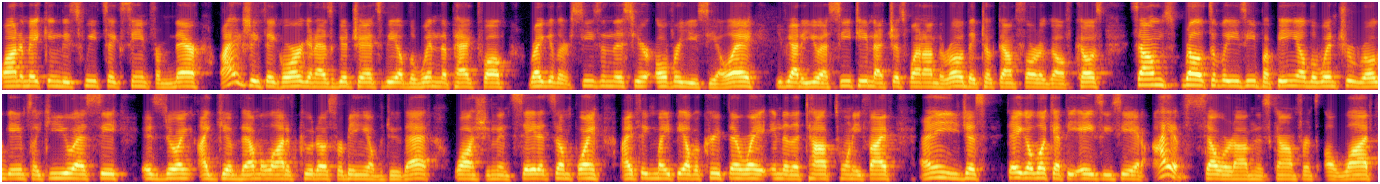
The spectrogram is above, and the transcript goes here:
wanted making the Sweet 16 from there. I actually think Oregon has a good chance to be able to win the Pac 12 regular season this year over UCLA. You've got a USC team that just went on the road. They took down Florida Gulf Coast. Sounds relatively easy, but being able to win true road games like USC is doing, I give them a lot of kudos for being able to do that. Washington State at some point, I think might be able to creep their way into the top 25. I think you just take a look at the ACC, and I have soured on this conference a lot.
